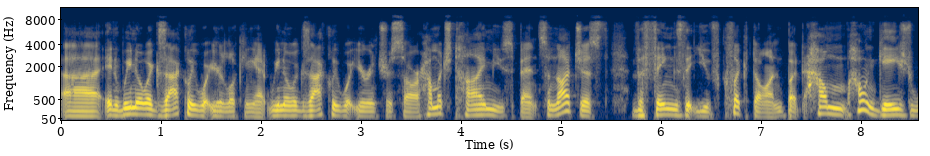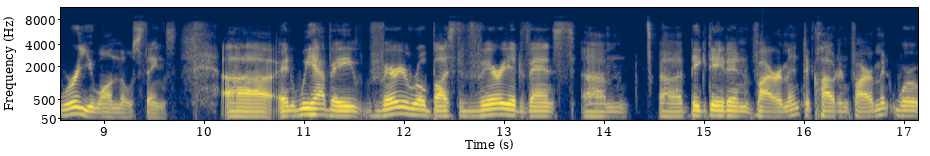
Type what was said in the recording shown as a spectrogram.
uh, and we know exactly what you're looking at. We know exactly what your interests are, how much time you spent. So not just the things that you've clicked on, but how how engaged were you on those things? Uh, and we have a very robust, very advanced um, uh, big data environment, a cloud environment, where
